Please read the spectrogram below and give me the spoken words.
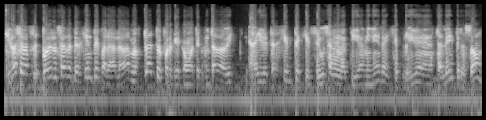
Que no se va a poder usar detergente para lavar los platos, porque como te contaba, hay detergentes que se usan en la actividad minera y se prohíben en esta ley, pero son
